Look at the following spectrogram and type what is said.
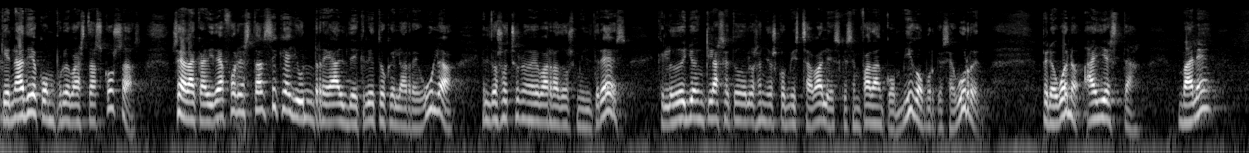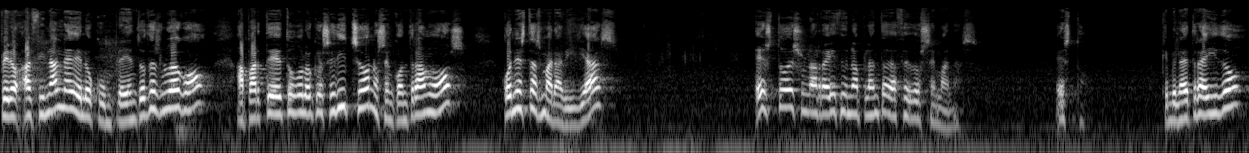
que nadie comprueba estas cosas. O sea, la calidad forestal sí que hay un real decreto que la regula, el 289-2003, que lo doy yo en clase todos los años con mis chavales, que se enfadan conmigo porque se aburren. Pero bueno, ahí está, ¿vale? Pero al final nadie lo cumple. Entonces luego, aparte de todo lo que os he dicho, nos encontramos con estas maravillas. Esto es una raíz de una planta de hace dos semanas. Esto, que me la he traído,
